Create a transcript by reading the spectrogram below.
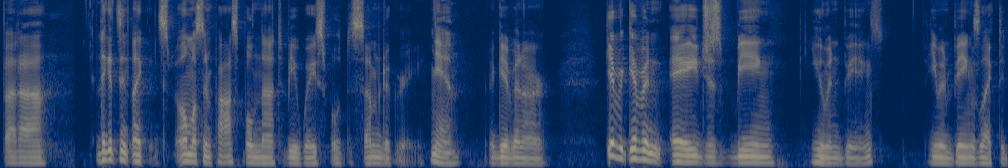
But uh, I think it's like it's almost impossible not to be wasteful to some degree, yeah, given our given given a just being human beings. Human beings like to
